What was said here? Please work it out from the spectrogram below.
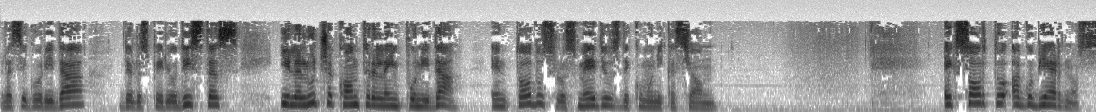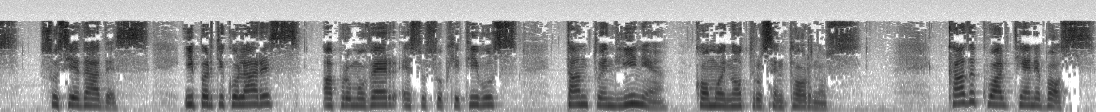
la seguridad de los periodistas y la lucha contra la impunidad en todos los medios de comunicación. Exhorto a gobiernos, sociedades y particulares a promover estos objetivos tanto en línea como en otros entornos. Cada cual tiene voz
